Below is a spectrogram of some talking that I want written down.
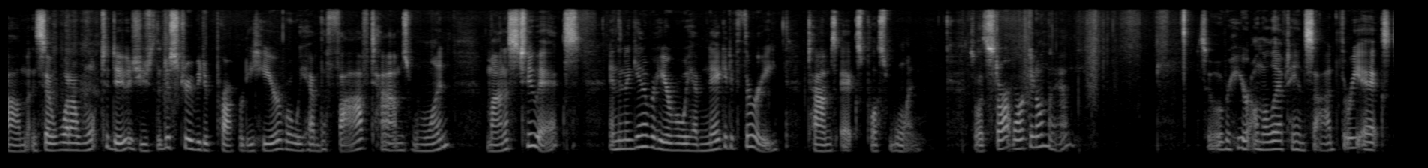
Um, and so what I want to do is use the distributive property here where we have the 5 times 1 minus 2x. And then again over here where we have negative 3 times x plus 1. So let's start working on that. So over here on the left-hand side, 3x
